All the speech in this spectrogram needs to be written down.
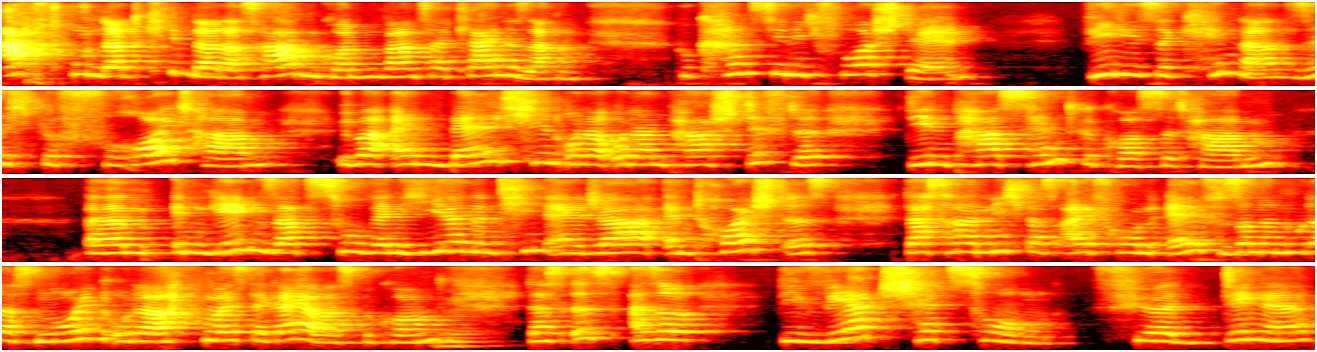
800 Kinder das haben konnten, waren es halt kleine Sachen. Du kannst dir nicht vorstellen, wie diese Kinder sich gefreut haben über ein Bällchen oder, oder ein paar Stifte, die ein paar Cent gekostet haben. Ähm, Im Gegensatz zu, wenn hier ein Teenager enttäuscht ist, dass er nicht das iPhone 11, sondern nur das 9 oder weiß der Geier was bekommt. Mhm. Das ist also die Wertschätzung für Dinge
